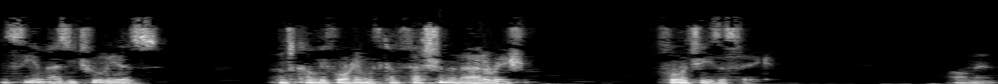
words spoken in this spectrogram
and see Him as He truly is and come before Him with confession and adoration for Jesus' sake. Amen.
